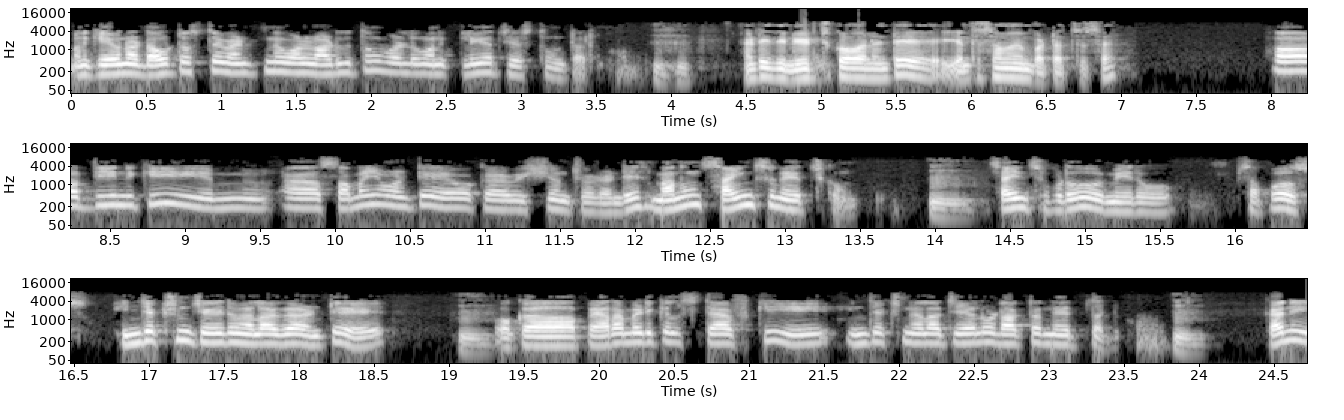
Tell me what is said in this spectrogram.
మనకి ఏమైనా డౌట్ వస్తే వెంటనే వాళ్ళని అడుగుతాం వాళ్ళు మనకి క్లియర్ చేస్తూ ఉంటారు. అంటే ఇది నేర్చుకోవాలంటే ఎంత సమయం పట్టొచ్చు సార్? దీనికి సమయం అంటే ఒక విషయం చూడండి. మనం సైన్స్ నేర్చుకోం. సైన్స్ ఇప్పుడు మీరు సపోజ్ ఇంజెక్షన్ చేయడం ఎలాగా అంటే మ్మ్. ఒక పారామెడికల్ స్టాఫ్కి ఇంజెక్షన్ ఎలా చేయాలో డాక్టర్ నేర్పుతాడు మ్మ్. కానీ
